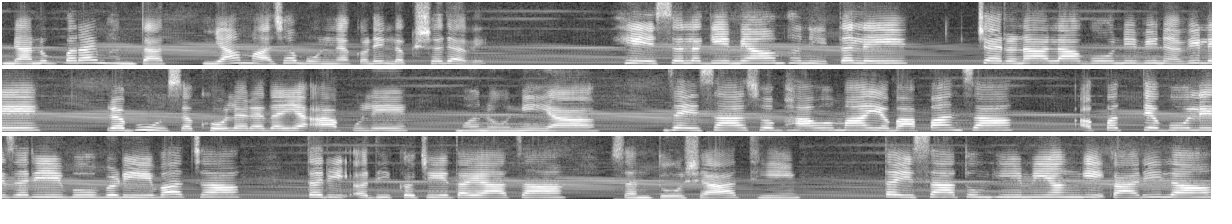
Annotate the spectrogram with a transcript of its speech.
ज्ञानोपराय म्हणतात या माझ्या बोलण्याकडे लक्ष द्यावे. हे सलगी म्या म्हणितले चरणा लागो विनविले प्रभू सखोल हृदय आपुले म्हणून या. जैसा स्वभाव माय बापांचा अपत्य बोले जरी बोबडी वाचा तरी अधिकची दयाचा संतोषाथी तैसा तुम्ही मी अंगीकारिला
